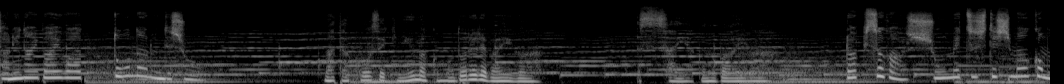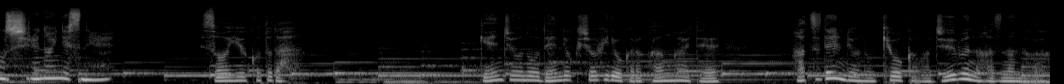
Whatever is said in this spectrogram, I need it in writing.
足りない場合はどうなるんでしょう？また鉱石にうまく戻れればいいが最悪の場合は。ラピスが消滅してしまうかもしれないんですね。そういうことだ。現状の電力消費量から考えて発電量の強化は十分なはずなんだが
